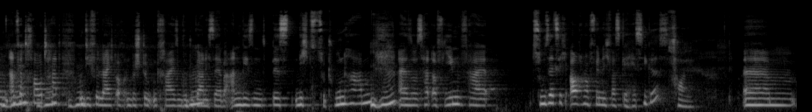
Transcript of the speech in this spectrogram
Mhm. ähm, anvertraut hat und die vielleicht auch in bestimmten Kreisen, wo du gar nicht selber anwesend bist, nichts zu tun haben. Mhm. Also es hat auf jeden Fall zusätzlich auch noch, finde ich, was Gehässiges. Voll. Ähm,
